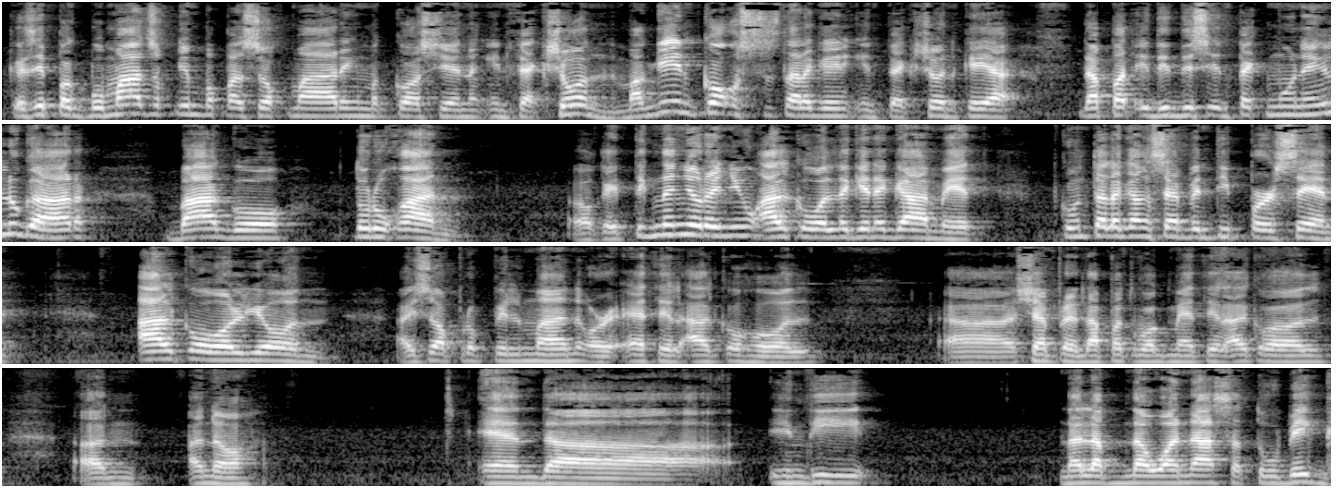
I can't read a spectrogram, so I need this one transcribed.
Kasi pag pumasok yung papasok, maaaring mag-cause yan ng infection. Mag-in cause talaga yung infection. Kaya dapat i-disinfect muna yung lugar bago turukan. Okay, tignan nyo rin yung alcohol na ginagamit. Kung talagang 70% alcohol yon isopropyl man or ethyl alcohol, Uh, Siyempre, dapat wag methyl alcohol. Uh, ano, and uh, hindi nalabnawan na sa tubig.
